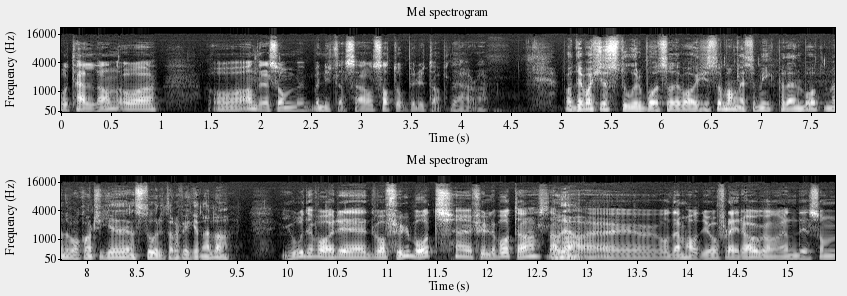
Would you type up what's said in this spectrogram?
hotellene og, og andre som benytta seg og satte opp ruta på det her. da. Det var ikke stor båt, så det var ikke så mange som gikk på den båten. Men det var kanskje ikke den store trafikken heller? Jo, det var, det var full båt, fulle båter. De, Ja, ja. Og de hadde jo flere avganger enn det som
